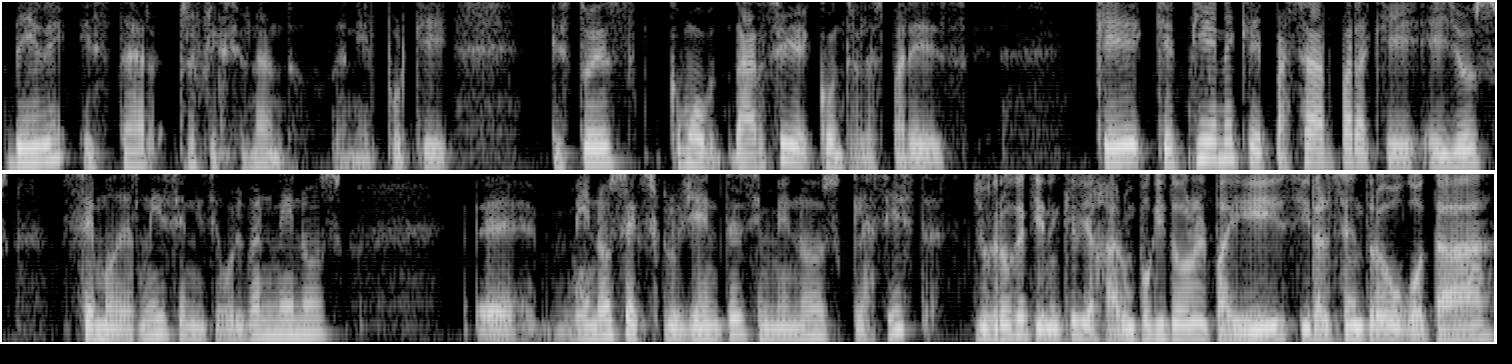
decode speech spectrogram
debe estar reflexionando, Daniel? Porque esto es como darse contra las paredes. ¿Qué, ¿Qué, tiene que pasar para que ellos se modernicen y se vuelvan menos, eh, menos excluyentes y menos clasistas? Yo creo que tienen que viajar un poquito por el país, ir al centro de Bogotá,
